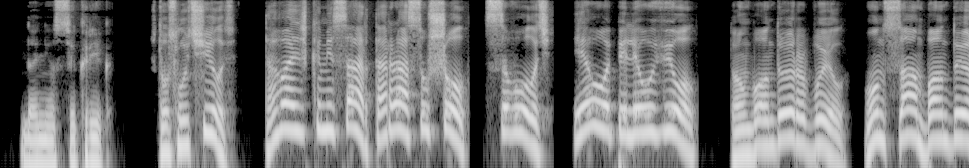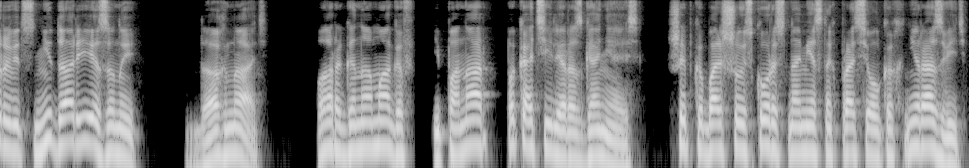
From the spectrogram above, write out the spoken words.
— донесся крик. «Что случилось?» «Товарищ комиссар, Тарас ушел, сволочь, и Опеля увел». «Там Бандера был, он сам бандеровец, недорезанный». «Догнать». Пара гономагов и Панар покатили, разгоняясь. Шибко большую скорость на местных проселках не развить,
